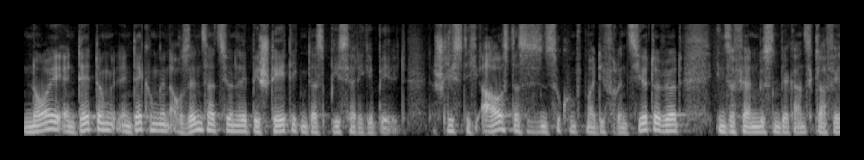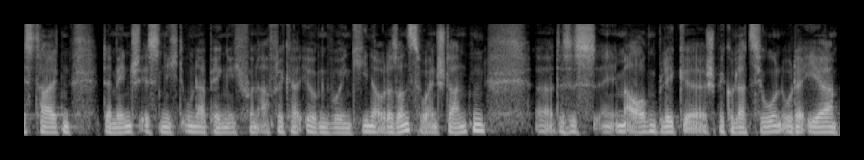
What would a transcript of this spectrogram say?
neue Entdeckungen, Entdeckungen, auch sensationelle, bestätigen das bisherige Bild. Das schließt nicht aus, dass es in Zukunft mal differenzierter wird. Insofern müssen wir ganz klar festhalten, der Mensch ist nicht unabhängig von Afrika irgendwo in China oder sonst wo entstanden. Äh, das ist im Augenblick äh, Spekulation oder eher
